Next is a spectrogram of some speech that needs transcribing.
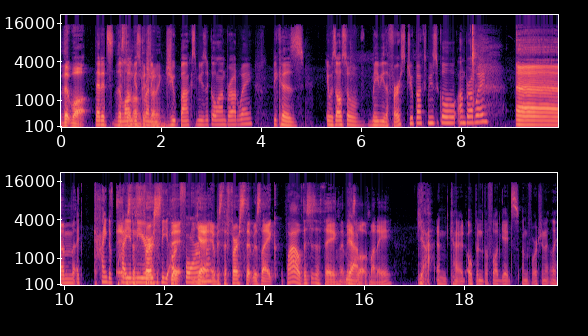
That what? That it's the It's the longest, longest running, running. jukebox musical on Broadway because it was also maybe the first jukebox musical on Broadway. Um, It kind of it was the pioneered the, that- art form. Yeah, it was the first that was like, wow, this is a thing that makes Yeah. a lot of money. Yeah, and kind of opened the floodgates, unfortunately.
